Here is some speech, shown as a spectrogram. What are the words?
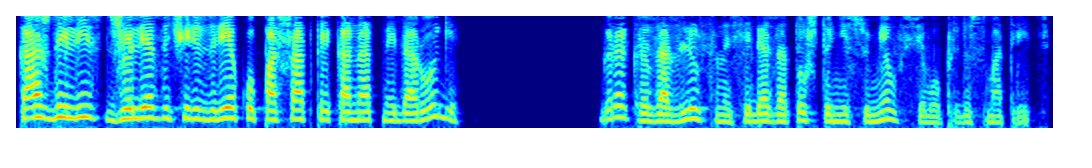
каждый лист железа через реку по шаткой канатной дороге? Грег разозлился на себя за то, что не сумел всего предусмотреть.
